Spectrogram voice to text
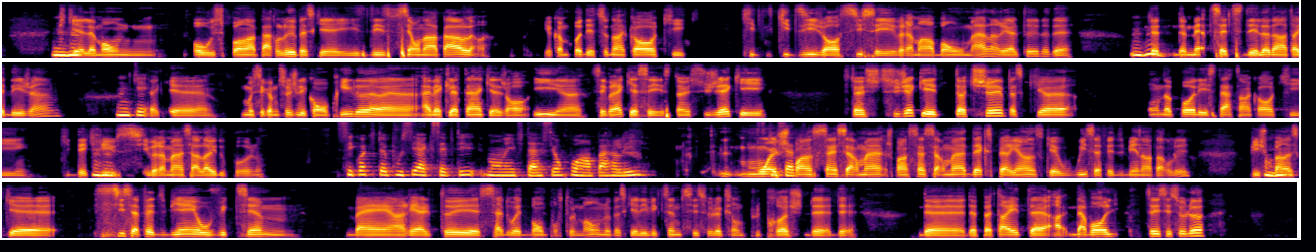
Puis que le monde ose pas en parler parce qu'ils se disent si on en parle, il y a comme pas d'études encore qui, qui, qui dit genre si c'est vraiment bon ou mal en réalité là, de, Mhm. de, de mettre cette idée-là dans la tête des gens. OK. Fait que euh, moi, c'est comme ça que je l'ai compris là, euh, avec le temps que genre, euh, c'est vrai que c'est c'est un sujet qui est c'est un sujet qui est touché parce que on n'a pas les stats encore qui, qui décrivent Mhm. si vraiment ça l'aide ou pas. C'est quoi qui t'a poussé à accepter mon invitation pour en parler? Moi, je pense sincèrement, je pense sincèrement d'expérience que oui, ça fait du bien d'en parler. Puis je Mhm. pense que si ça fait du bien aux victimes, ben en réalité, ça doit être bon pour tout le monde, parce que les victimes, c'est ceux-là qui sont le plus proches de, de, de, de peut-être euh, d'avoir. Tu sais, c'est ceux-là.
